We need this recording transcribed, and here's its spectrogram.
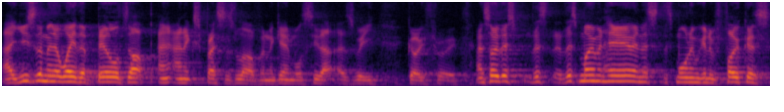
Uh, use them in a way that builds up and, and, expresses love. And again, we'll see that as we go through. And so, this, this, this moment here and this, this morning, we're going to focus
